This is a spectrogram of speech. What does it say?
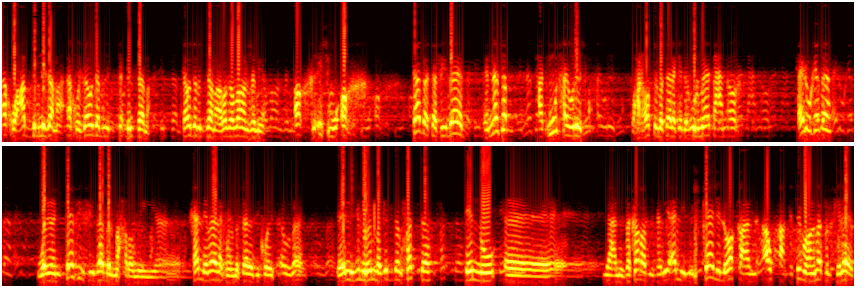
أخو عبد بن زمعة أخو زودة بن سمع زودة بن زمعة رضي الله عن الجميع أخ اسمه أخ. ثبت في باب النسب هتموت هيورثكم. وهنحط المسألة كده نقول مات عن أخ. حلو كده؟ وينتفي في باب المحرمية. خلي بالك من المسألة دي كويس قوي بقى لأن دي مهمة جدا حتى إنه آه يعني ذكرها ابن تيمية قال لي الإشكال اللي وقع أوقع كثير من العلماء في الخلاف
